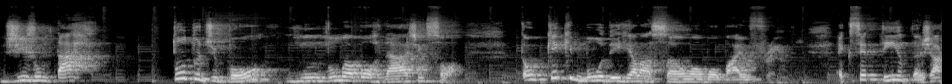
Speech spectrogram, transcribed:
de juntar tudo de bom numa abordagem só. Então, o que, que muda em relação ao mobile friendly? É que você tenta já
